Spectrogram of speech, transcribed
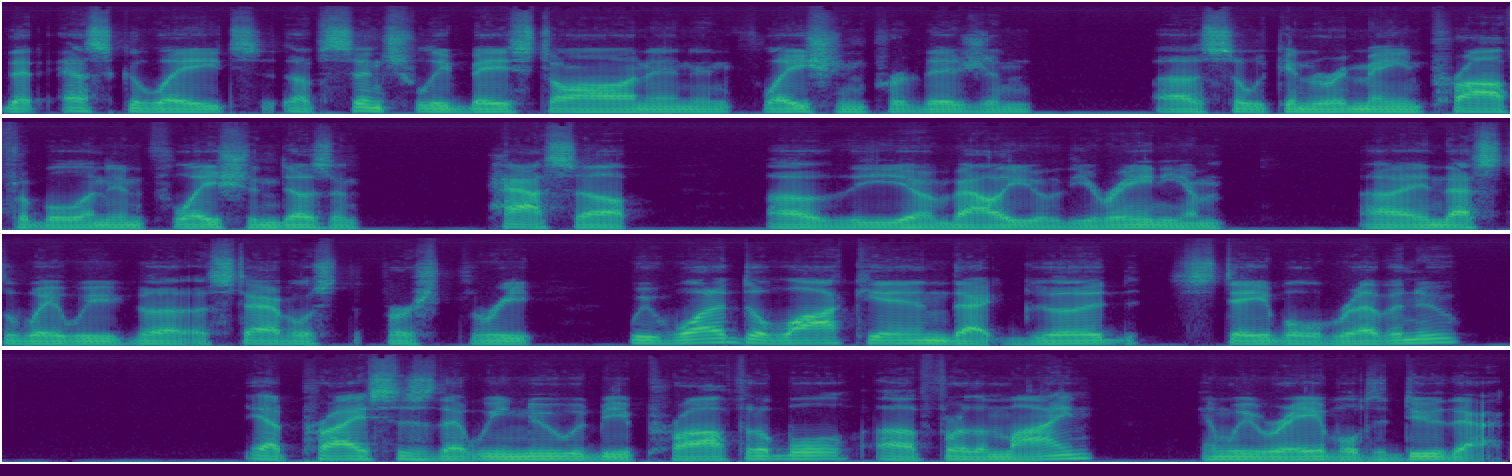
that escalates essentially based on an inflation provision uh, so we can remain profitable and inflation doesn't pass up uh, the uh, value of the uranium. and that's the way we've established the first three we wanted to lock in that good, stable revenue at prices that we knew would be profitable uh, for the mine, and we were able to do that.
